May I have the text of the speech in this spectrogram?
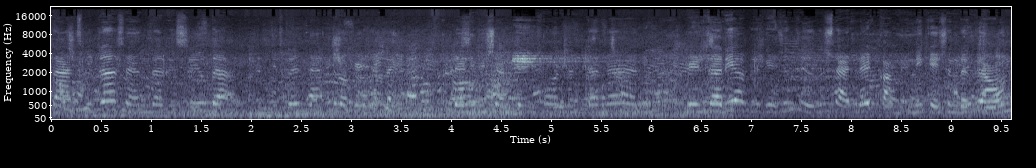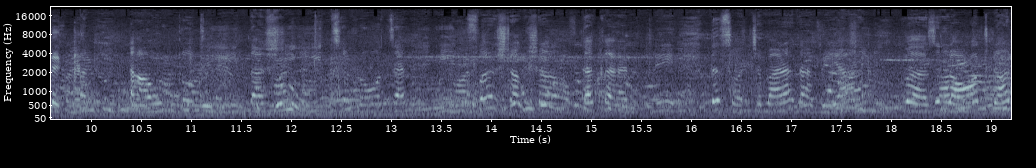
transmitters and the receive the different location like television, telephone, internet, and military applications use satellite communication. The ground technology. down to the streets, roads and infrastructure of the country. The Swachh Bharat Abhiyan was launched on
